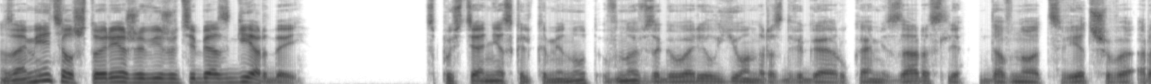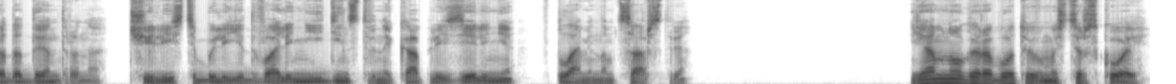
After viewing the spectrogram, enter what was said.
Заметил, что реже вижу тебя с Гердой. Спустя несколько минут вновь заговорил Йон, раздвигая руками заросли давно отцветшего рододендрона, чьи листья были едва ли не единственной каплей зелени в пламенном царстве. «Я много работаю в мастерской»,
